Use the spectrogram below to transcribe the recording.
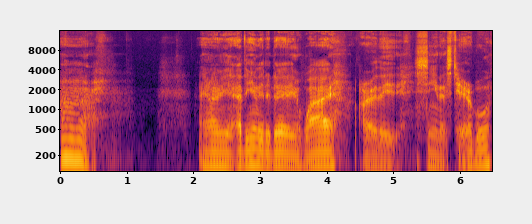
I don't know. And I mean, at the end of the day, why are they seen as terrible?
